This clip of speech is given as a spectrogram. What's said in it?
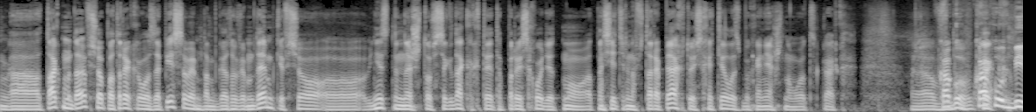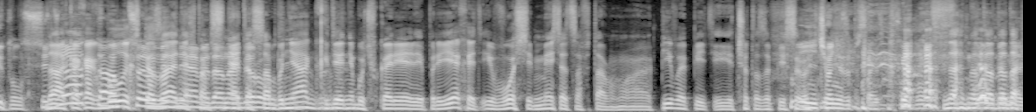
А так мы, да, все по треково записываем, там готовим демки, все. Единственное, что всегда как-то это происходит, ну, относительно в торопях, то есть хотелось бы, конечно, вот как... э, в Как, как, у Битлз. да, как, как в там былых целыми сказаниях, там да, снять наберут. особняк где-нибудь в Карелии, приехать и 8 месяцев там э, пиво пить и что-то И записывать. ничего не записать. Да, да, да, да, да.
